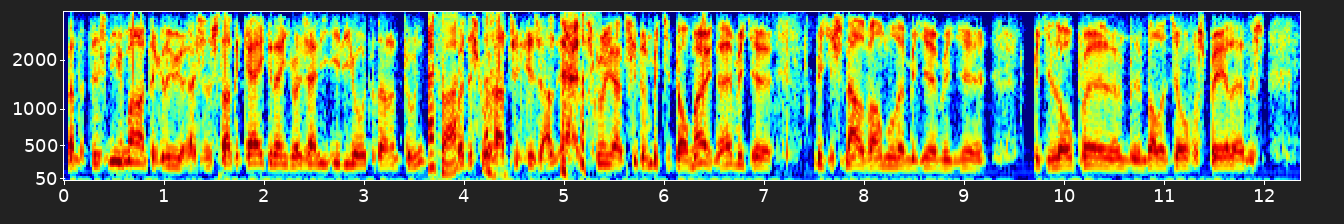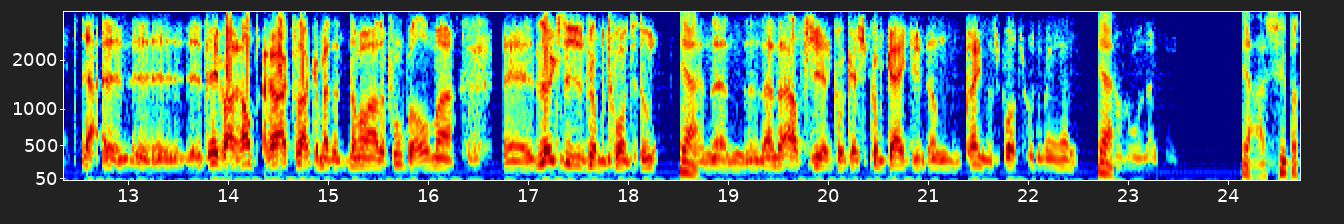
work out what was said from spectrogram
Want het is niet om aan te gluren. Als je staat te kijken, denk je, wij zijn die idioten daar aan doen. Echt waar? Maar het is gewoon hartstikke gezellig. Ja, het, is gewoon, ja, het ziet er een beetje dom uit. Hè? Een, beetje, een beetje snel wandelen, een beetje, een beetje, een beetje lopen, een balletje overspelen. Dus ja, uh, het heeft wel raakvlakken met het normale voetbal. Maar uh, het leukste is het om het gewoon te doen. Ja. En, en, en daar adviseer ik ook, als je komt kijken, dan breng de sportschoenen mee. En ja. Ja, super.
